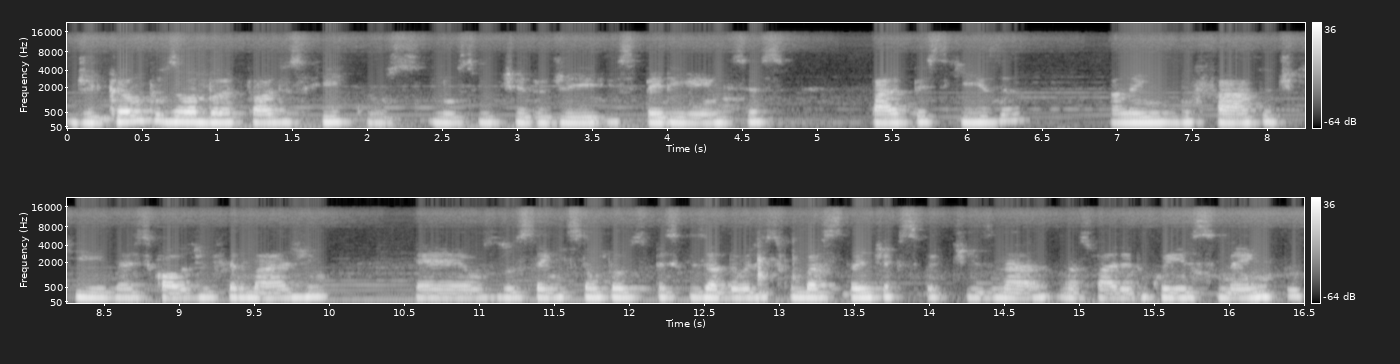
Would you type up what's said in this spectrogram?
de campos e laboratórios ricos no sentido de experiências para pesquisa, além do fato de que na escola de enfermagem é, os docentes são todos pesquisadores com bastante expertise na, na sua área do conhecimento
